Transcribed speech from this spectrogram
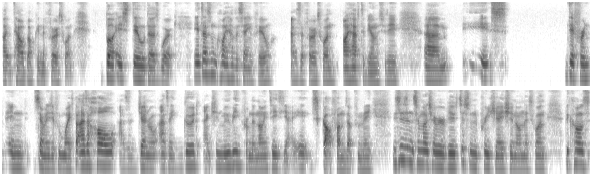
like the tower block in the first one. But it still does work. It doesn't quite have the same feel as the first one. I have to be honest with you. Um, it's different in so many different ways but as a whole as a general as a good action movie from the 90s yeah it's got a thumbs up for me. This isn't so much a review it's just an appreciation on this one because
